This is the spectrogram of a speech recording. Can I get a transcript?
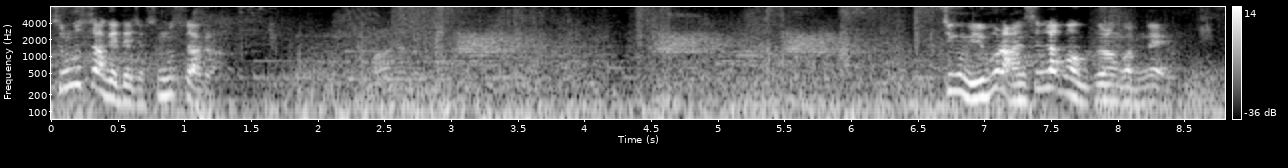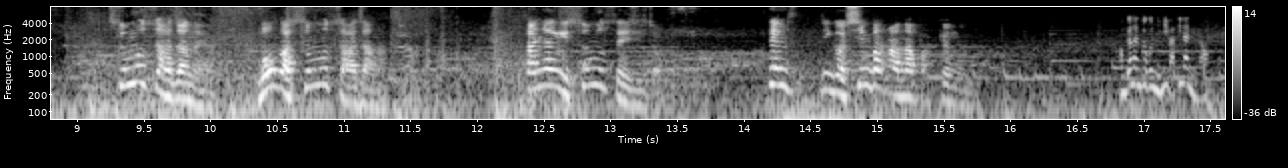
스무스하게 되죠 스무스하게. 지금 일부러 안 쓰려고 그런 건데 스무스 하잖아요. 뭔가 스무스 하잖아. 사냥이 스무스해지죠. 템 이거 신발 하나 바뀌었는데. 건강한 녹음이 맞긴 하네요.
